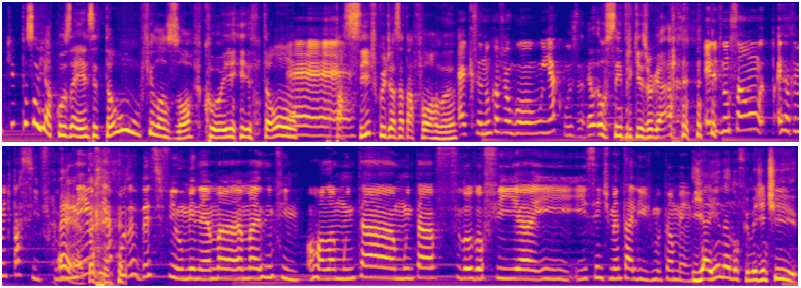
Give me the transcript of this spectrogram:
que pessoal Yakuza é esse? Tão filosófico e tão É. pacífico de uma certa forma. É que você nunca jogou o Yakuza. Eu, eu sempre quis jogar. Eles não são exatamente pacíficos. É, nem tá- os Yakuza desse filme, né? Mas, mas, enfim, rola muita, muita filosofia e, e sentimentalismo também. E aí, né, no filme a gente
